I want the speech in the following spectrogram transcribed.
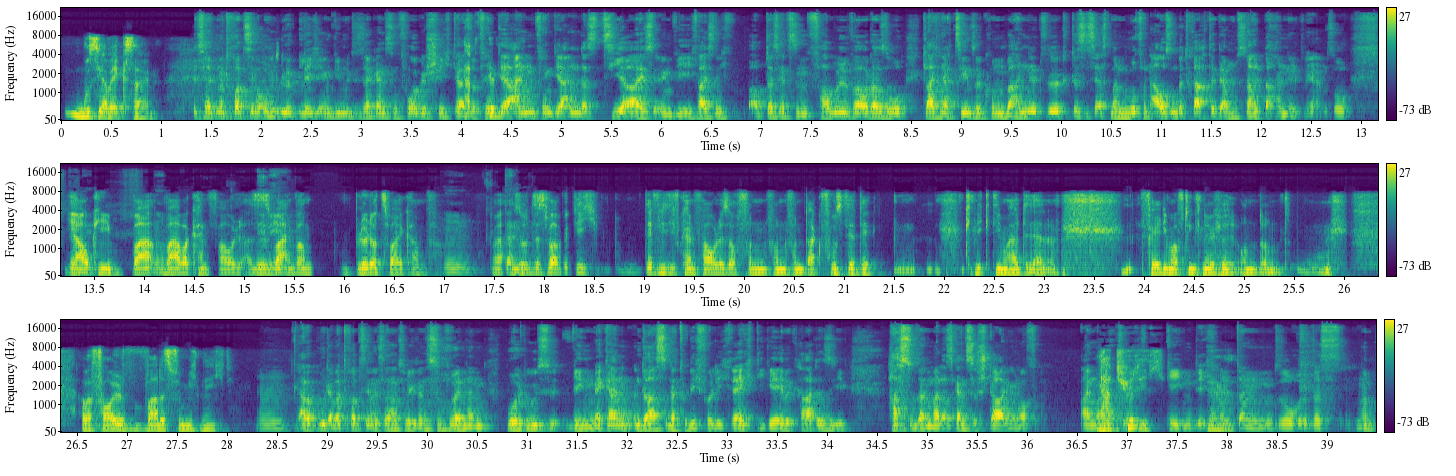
muss ja weg sein. Ist halt nur trotzdem unglücklich irgendwie mit dieser ganzen Vorgeschichte. Also fängt ja an, fängt ja an, das Ziereis irgendwie, ich weiß nicht, ob das jetzt ein Foul war oder so, gleich nach 10 Sekunden behandelt wird. Das ist erstmal nur von außen betrachtet, da musste halt behandelt werden. So. Ja, okay, war, ne? war aber kein Foul. Also nee, es nee. war einfach ein blöder Zweikampf. Mhm. Also das war wirklich definitiv kein Foul, ist auch von, von, von Duckfuß, der, der knickt ihm halt, der fällt ihm auf den Knöchel und, und aber faul war das für mich nicht. Mhm. Aber gut, aber trotzdem ist es natürlich dann so, wenn dann Boadus wegen Meckern, und da hast du natürlich völlig recht, die gelbe Karte sieht, hast du dann mal das ganze Stadion auf einmal ja, natürlich. gegen dich. Ja. Und dann so, das, ne?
